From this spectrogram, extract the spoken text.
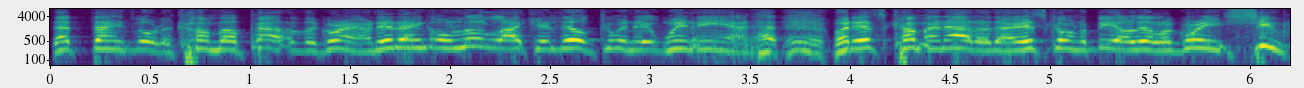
That thing's going to come up out of the ground. It ain't going to look like it looked when it went in, but it's coming out of there. It's going to be a little green shoot.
